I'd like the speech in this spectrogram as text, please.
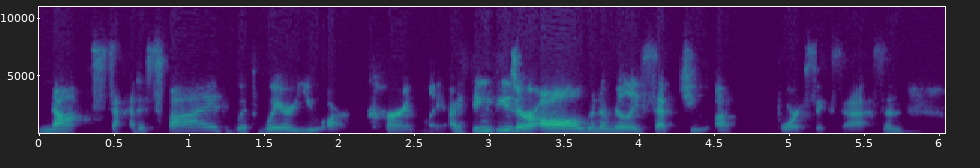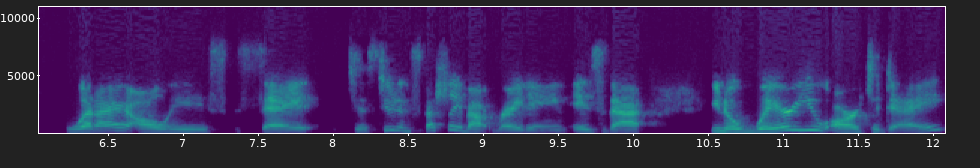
not satisfied with where you are currently. I think these are all going to really set you up for success. And what I always say to students, especially about writing, is that you know where you are today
